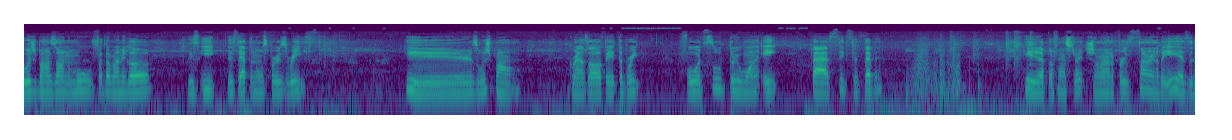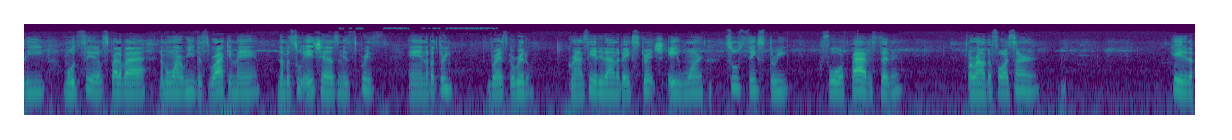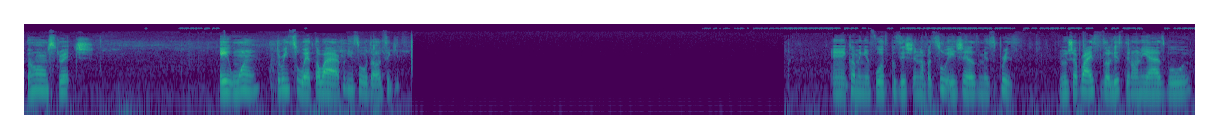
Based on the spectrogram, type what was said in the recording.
Wishbone's on the move for the running up. This eat this afternoon's first race. Here's Wishbone. Grounds off at the break. Four, two, three, one, eight, five, six, and seven. Headed up the front stretch around the first turn. Number eight has the lead. Motels, followed by number one Revis Rocket Man. Number two H has Miss Priest. And number three, Braska Riddle. Grounds headed down the back stretch. Eight, one, two, six, three, four, five, and seven. Around the far turn. Headed up the home stretch. Eight, one, three, two at the wire. Please hold all tickets. And coming in fourth position, number two, HL's Miss Priest. Mutuel prices are listed on the eyes board.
